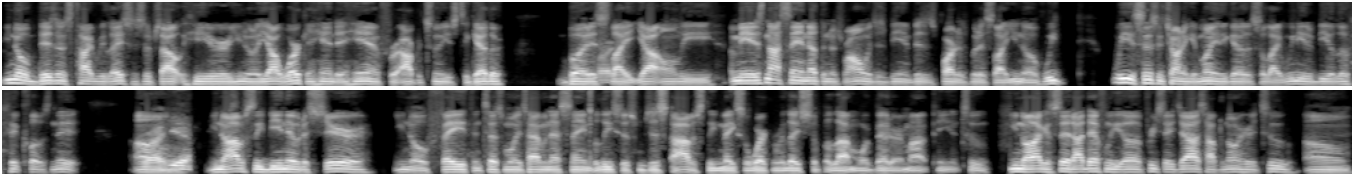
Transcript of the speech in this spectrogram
you know, business type relationships out here. You know, y'all working hand in hand for opportunities together. But it's Right. like y'all only I mean, it's not saying nothing is wrong with just being business partners, but it's like, you know, if we we essentially trying to get money together. So like we need to be a little bit close knit. Um, Right. Yeah. you know, obviously being able to share, you know, faith and testimonies, having that same belief system just obviously makes a working relationship a lot more better, in my opinion, too. You know, like I said, I definitely uh, appreciate Josh hopping on here too. Um,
